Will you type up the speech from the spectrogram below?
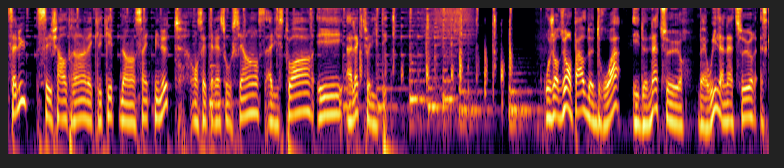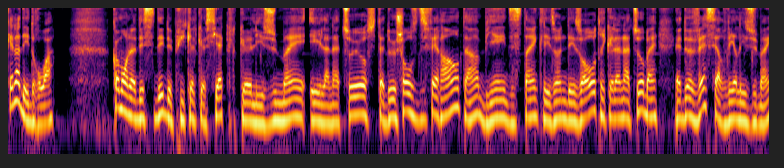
Salut, c'est Charles Tran avec l'équipe dans 5 minutes. On s'intéresse aux sciences, à l'histoire et à l'actualité. Aujourd'hui, on parle de droit et de nature. Ben oui, la nature, est-ce qu'elle a des droits? Comme on a décidé depuis quelques siècles que les humains et la nature, c'était deux choses différentes, hein, bien distinctes les unes des autres, et que la nature, ben, elle devait servir les humains.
